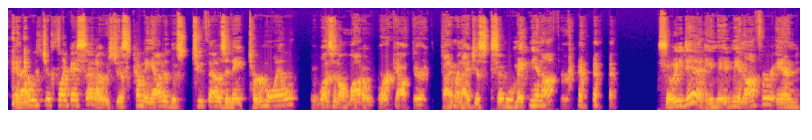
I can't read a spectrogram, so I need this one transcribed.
and I was just, like I said, I was just coming out of this 2008 turmoil. There wasn't a lot of work out there at the time. And I just said, Well, make me an offer. so he did. He made me an offer. And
